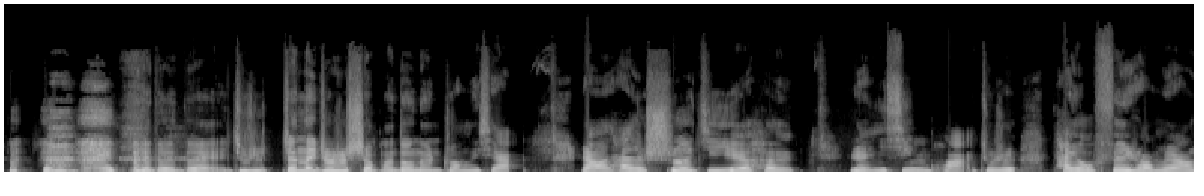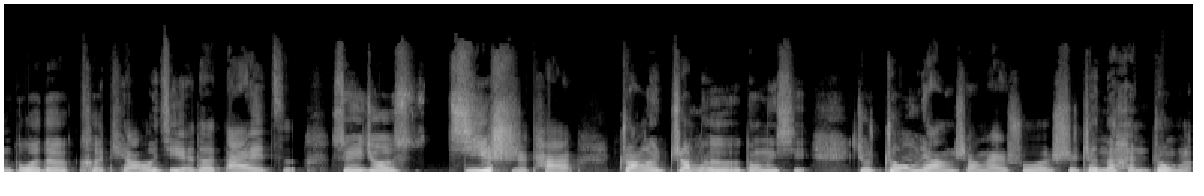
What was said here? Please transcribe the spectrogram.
对对对，就是真的就是什么都能装下。然后它的设计也很人性化，就是它有非常非常多的可调节的袋子，所以就即使它装了这么多东西，就重量上来说是真的很重了。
